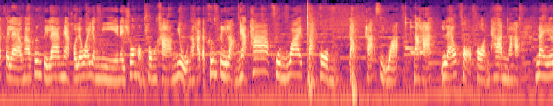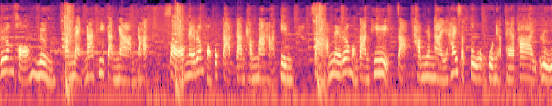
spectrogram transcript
กไปแล้วนะครึ่งปีแรกเนี่ยเขาเรียกว่ายังมีในช่วงของชงค้างอยู่นะคะ แต่ครึ่งปีหลังเนี่ยถ้าคุณไหว้พระพรหมกับพระศิวะนะคะ แล้วขอพรท่านนะคะ ในเรื่องของ 1. ตำแหน่งหน้าที่การงานนะคะ 2. ในเรื่องของโอกาสการทำมาหากิน 3. ในเรื่องของการที่จะทำยังไงให้ศัตรูของคุณเนี่ยแพ้พ่าย หรือ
